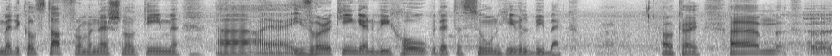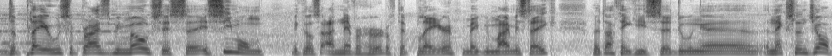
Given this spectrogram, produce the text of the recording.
medical staff from a national team is working, and we hope that soon he will be back. Okay. Um, the player who surprises me most is uh, is Simon because I never heard of that player. Maybe my mistake, but I think he's uh, doing uh, an excellent job.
